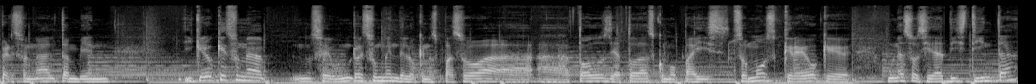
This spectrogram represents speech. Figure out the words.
personal también y creo que es una, no sé, un resumen de lo que nos pasó a, todos y a todas como país. Somos, creo que, una sociedad distinta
